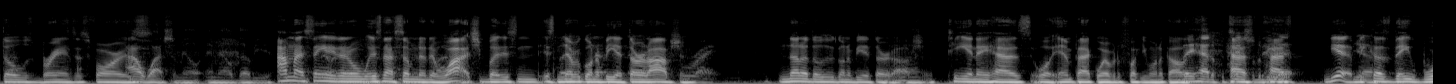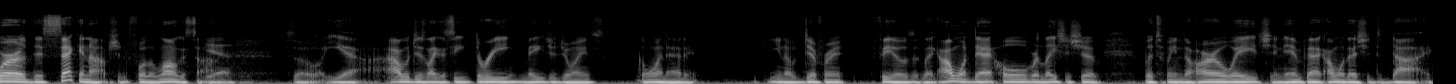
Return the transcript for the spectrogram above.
those brands as far as I'll watch some MLW. I'm not saying that it's not something to watch, but it's it's never going to be a third option. Right. None of those are going to be a third option. TNA has or Impact, whatever the fuck you want to call it. They had a potential to be that. Yeah, Yeah. because they were the second option for the longest time. Yeah, So yeah, I would just like to see three major joints going at it. You know, different feels. Like I want that whole relationship between the ROH and Impact. I want that shit to die.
